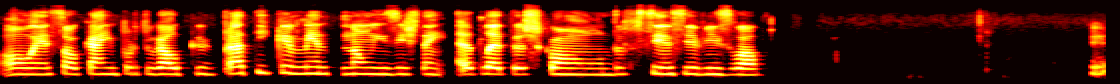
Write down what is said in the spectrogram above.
ou é só cá em Portugal que praticamente não existem atletas com deficiência visual? É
